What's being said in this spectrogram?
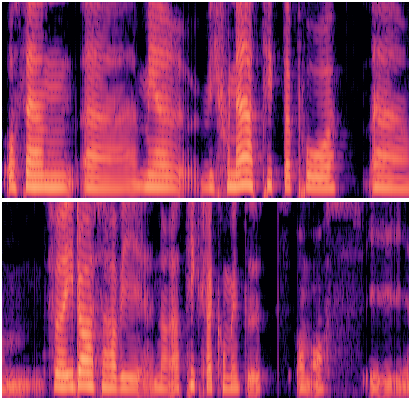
och sen eh, mer visionärt titta på Um, för idag så har vi några artiklar kommit ut om oss i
